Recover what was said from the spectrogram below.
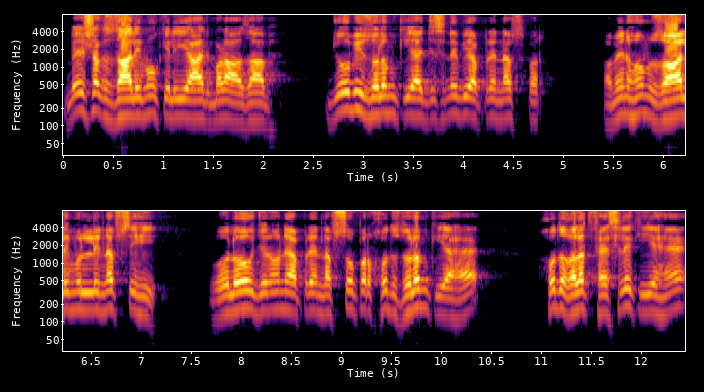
بے شک ظالموں کے لیے آج بڑا عذاب ہے۔ جو بھی ظلم کیا جس نے بھی اپنے نفس پر امن ہم ظالم النفس ہی وہ لوگ جنہوں نے اپنے نفسوں پر خود ظلم کیا ہے، خود غلط فیصلے کیے ہیں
